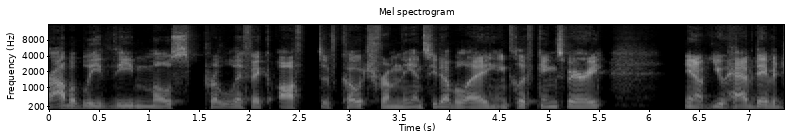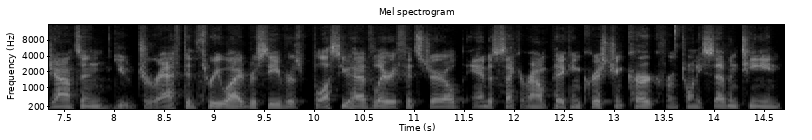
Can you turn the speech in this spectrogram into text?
probably the most prolific offensive coach from the NCAA in Cliff Kingsbury. You know, you have David Johnson, you drafted three wide receivers, plus you have Larry Fitzgerald and a second round pick in Christian Kirk from 2017.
